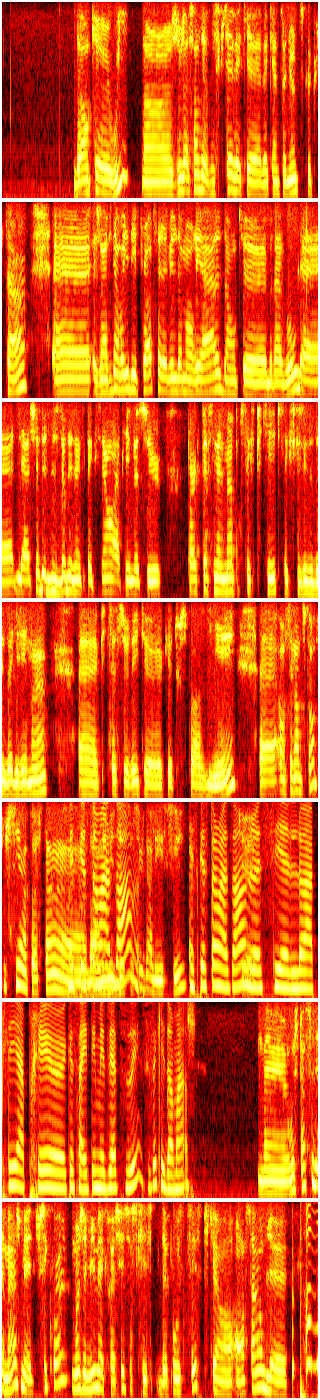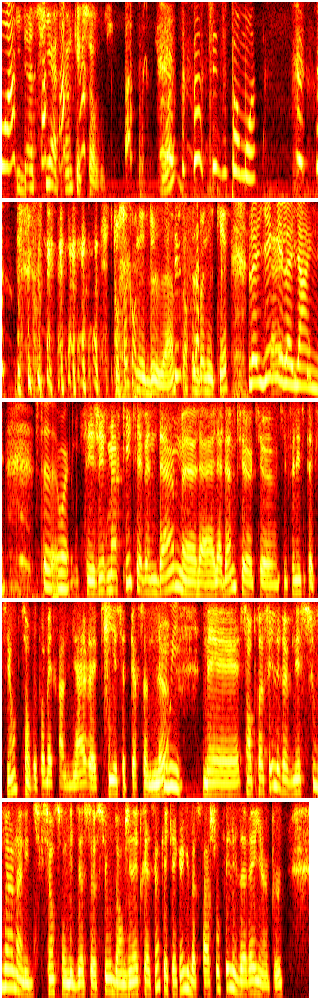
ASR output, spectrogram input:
Donc oui, j'ai eu la chance de discuter avec avec Antonio un petit peu plus tard. j'ai envie d'envoyer des props à la ville de Montréal, donc bravo. La, la, chef de division des inspections a appelé Monsieur Park personnellement pour s'expliquer, puis s'excuser du désagrément, euh, puis de s'assurer que, que, tout se passe bien. Euh, on s'est rendu compte aussi en postant est-ce que c'est un hasard? Est-ce que c'est un hasard euh, si elle l'a appelé après que ça a été médiatisé? C'est ça qui est dommage. Ben oui, je pense que c'est dommage, mais tu sais quoi? Moi, j'aime mieux m'accrocher sur ce qui est de positif, puis qu'on on semble pas moi. identifier à apprendre quelque chose. J'ai dit pas moi. C'est pour ça qu'on est deux, hein? C'est une bonne équipe. Le yin et le euh, yang. Ouais. J'ai remarqué qu'il y avait une dame, euh, la, dame qui, qui, fait l'inspection, si on veut pas mettre en lumière euh, qui est cette personne-là. Oui. Mais son profil revenait souvent dans les discussions sur les médias sociaux. Donc, j'ai l'impression qu'il y a quelqu'un qui va se faire chauffer les oreilles un peu.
